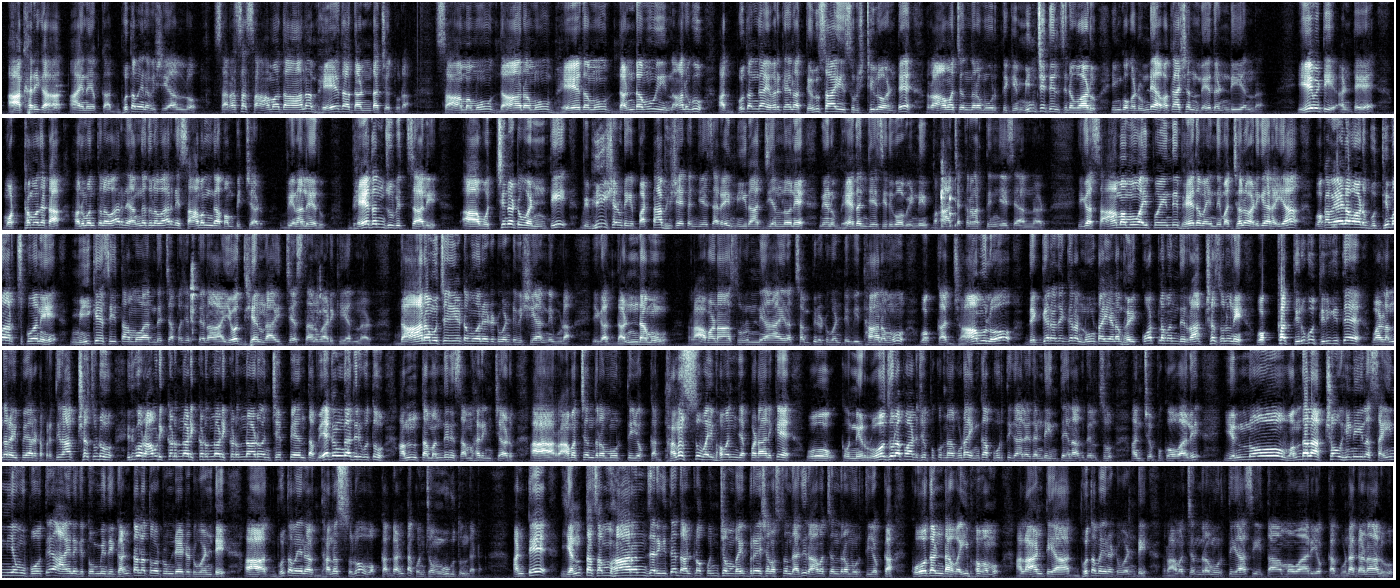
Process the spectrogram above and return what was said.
ఆఖరిగా ఆయన యొక్క అద్భుతమైన విషయాల్లో సరస సామదాన భేద దండ చతుర. సామము దానము భేదము దండము ఈ నాలుగు అద్భుతంగా ఎవరికైనా తెలుసా ఈ సృష్టిలో అంటే రామచంద్రమూర్తికి మించి తెలిసిన వాడు ఇంకొకడు ఉండే అవకాశం లేదండి అన్నారు ఏమిటి అంటే మొట్టమొదట హనుమంతుల వారిని అంగదుల వారిని సామంగా పంపించాడు. వినలేదు. భేదం చూపించాలి. ఆ వచ్చినటువంటి విభీషణుడికి పట్టాభిషేకం చేశారే మీ రాజ్యంలోనే నేను భేదం చేసి ఇదిగో వీడిని మహాచక్రవర్తిని చేశా అన్నాడు. ఇక సామము అయిపోయింది భేదమైంది. మధ్యలో అడిగారయ్యా ఒకవేళ వాడు బుద్ధి మార్చుకొని మీకే సీతమ్మవారిని తెచ్చి అప్పచెప్తే నా అయోధ్యను రా ఇచ్చేస్తాను వాడికి అన్నాడు. దానము చేయటము అనేటటువంటి విషయాన్ని కూడా ఇక దండము రావణాసురుణ్ణి ఆయన చంపినటువంటి విధానము ఒక్క జాములో దగ్గర దగ్గర నూట ఎనభై కోట్ల మంది రాక్షసుల్ని ఒక్క తిరుగు తిరిగితే వాళ్ళందరూ అయిపోయారట. ప్రతి రాక్షసుడు ఇదిగో రాముడు ఇక్కడున్నాడు ఇక్కడున్నాడు ఇక్కడున్నాడు అని చెప్పేంత వేగంగా తిరుగుతూ అంతమందిని సంహరించాడు. ఆ రామచంద్రమూర్తి యొక్క ధనస్సు వైభవం చెప్పడానికే ఓ కొన్ని రోజుల పాటు చెప్పుకున్నా కూడా ఇంకా పూర్తి కాలేదండి ఇంతే నాకు తెలుసు అని చెప్పుకోవాలి. ఎన్నో వందల అక్షౌహిణీల సైన్యము పోతే ఆయనకి తొమ్మిది గంటలతోటి ఉండేటటువంటి ఆ అద్భుతమైన ధనస్సులో ఒక్క గంట కొంచెం ఊగుతుందట. అంటే ఎంత సంహారం జరిగితే దాంట్లో కొంచెం వైబ్రేషన్ వస్తుంది. అది రామచంద్రమూర్తి యొక్క కోదండ వైభవము. అలాంటి ఆ అద్భుతమైనటువంటి రామచంద్రమూర్తి ఆ సీతామ్మవారి యొక్క గుణగణాలు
